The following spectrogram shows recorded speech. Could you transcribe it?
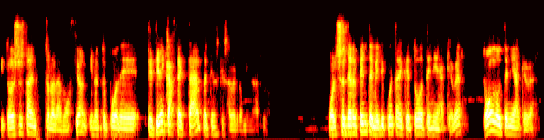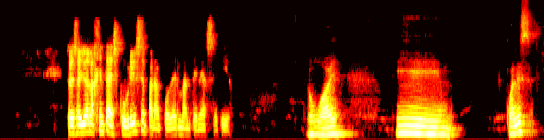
y todo eso está dentro de la emoción y no te puede, te tiene que afectar, pero tienes que saber dominarlo. Por eso de repente me di cuenta de que todo tenía que ver, todo tenía que ver. Entonces ayuda a la gente a descubrirse para poder mantenerse, tío. Qué guay. Y ¿Cuál es,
